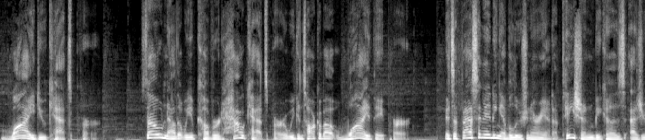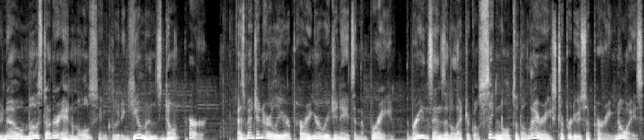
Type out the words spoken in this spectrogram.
Why do cats purr? So now that we've covered how cats purr, we can talk about why they purr. It's a fascinating evolutionary adaptation because, as you know, most other animals, including humans, don't purr. As mentioned earlier, purring originates in the brain. The brain sends an electrical signal to the larynx to produce a purring noise.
